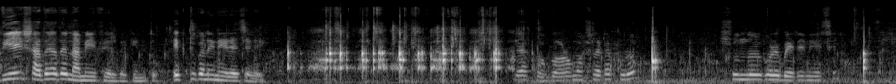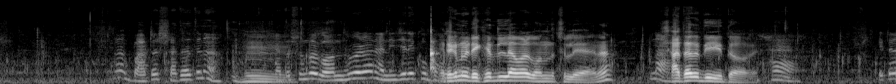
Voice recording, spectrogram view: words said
দিয়েই সাথে সাথে নামিয়ে ফেলবে কিন্তু। একটুখানি নেড়ে চেড়েই দেখো গরম মশলাটা পুরো সুন্দর করে বেটে নিয়েছি। না বাটার সাথে সাথে না এত সুন্দর গন্ধ বেরোয় না নিজেরই খুব এটা রেখে দিলে আবার গন্ধ চলে যায় না? সাথে দিয়ে দিতে হবে। হ্যাঁ। এটা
